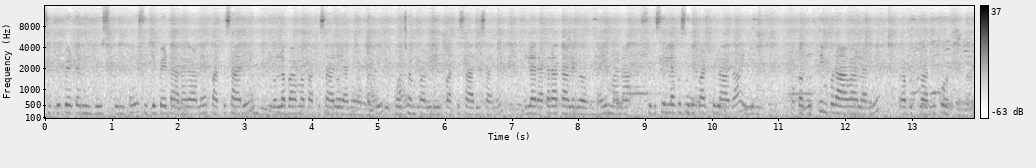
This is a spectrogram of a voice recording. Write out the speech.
సిద్దిపేటను చూసుకుంటే సిద్దిపేట అనగానే పట్టు సారీ గొల్లబామ పట్టు సారీ అని ఒకటి పోచంపల్లి పట్టు సారీస్ అని ఇలా రకరకాలుగా ఉన్నాయి. మన సిరిసిల్లకు సిరిపట్టులాగా ఈ ఒక గుర్తింపు రావాలని ప్రభుత్వాన్ని కోరుతున్నాం.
